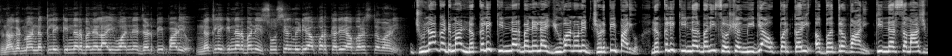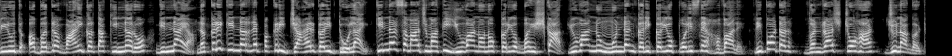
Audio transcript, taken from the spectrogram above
જુનાગઢમાં નકલી કિન્નર બનેલા યુવાનને ઝડપી પાડ્યો. નકલી કિન્નર બની સોશિયલ મીડિયા પર કરી અભ્રષ્ટ વાણી. જુનાગઢમાં નકલી કિન્નર બનેલા યુવાનોને ઝડપી પાડ્યો. નકલી કિન્નર બની સોશિયલ મીડિયા ઉપર કરી અભદ્ર વાણી. કિન્નર સમાજ વિરુદ્ધ અભદ્ર વાણી કરતા કિન્નરો ગિન્નાયા નકલી કિન્નરને પકડી જાહેર કરી ધોલાઈ. કિન્નર સમાજમાંથી યુવાનોનો કર્યો બહિષ્કાર. યુવાનનું મુંડન કરી કર્યો પોલીસને હવાલે. રિપોર્ટર વનરાજ ચૌહાણ, જુનાગઢ.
